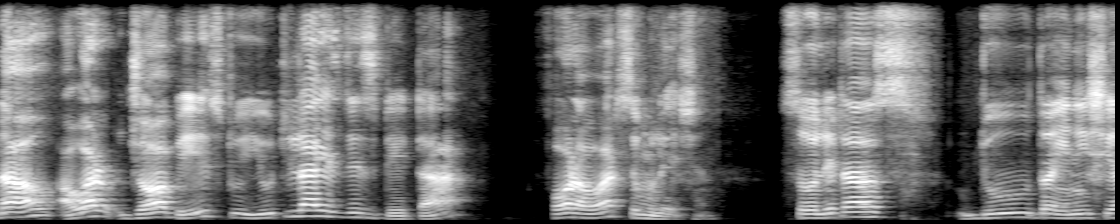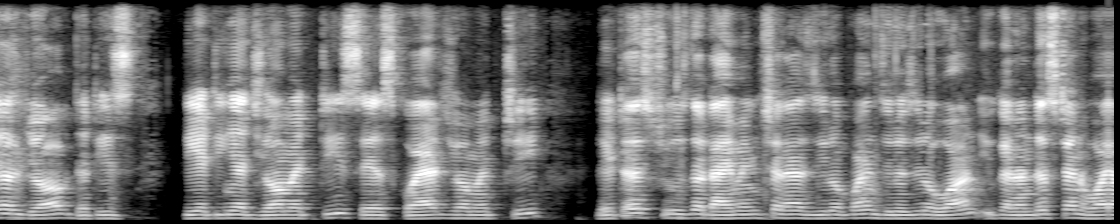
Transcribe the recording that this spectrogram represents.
Now our job is to utilize this data for our simulation. So let us do the initial job that is creating a geometry say square geometry let us choose the dimension as 0 0.001 you can understand why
